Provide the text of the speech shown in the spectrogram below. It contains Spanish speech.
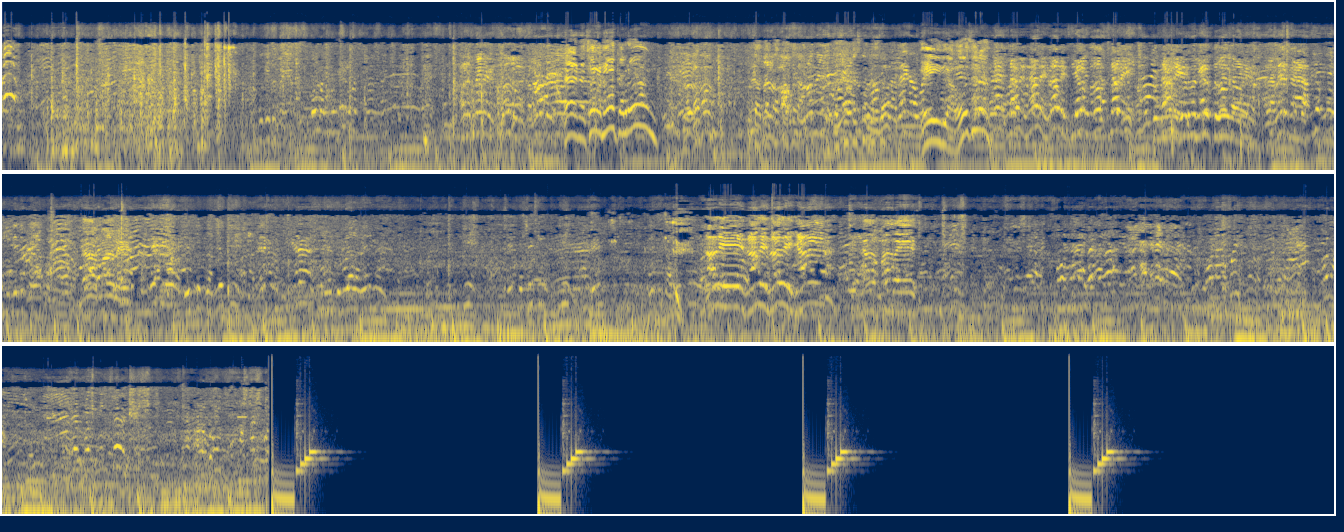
Eh, en el suelo no, cabrón. Ey. Dale, dale, dale, si ya lo conoces, dale. Dale, a la verga. Ya, madre. Dale, dale, dale, ya.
